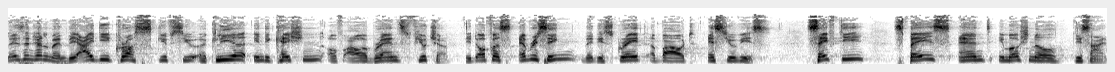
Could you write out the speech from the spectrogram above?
Ladies and gentlemen, the ID. Crozz gives you a clear indication of our brand's future. It offers everything that is great about SUVs: safety, space, and emotional design.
